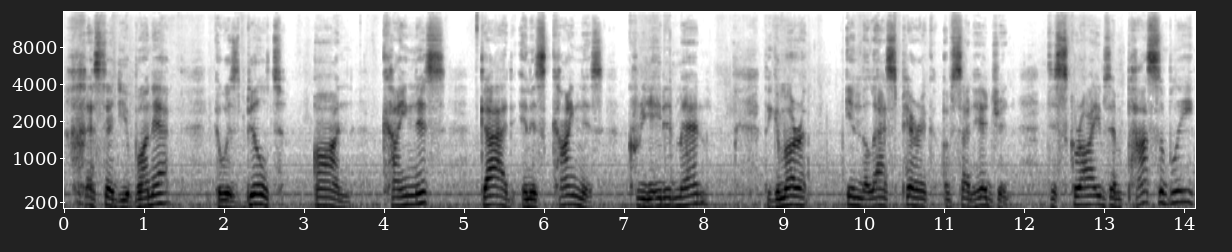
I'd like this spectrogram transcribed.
Chesed Yiboneh. It was built on kindness. God, in His kindness, created man. The Gemara in the last parak of Sanhedrin describes, and possibly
